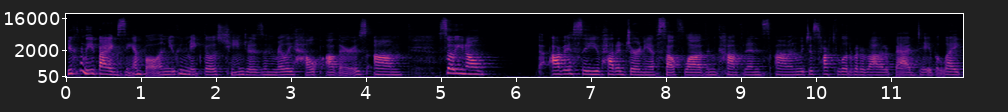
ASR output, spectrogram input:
you can lead by example and you can make those changes and really help others. Um, so, you know, obviously you've had a journey of self-love and confidence um, and we just talked a little bit about a bad day but like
